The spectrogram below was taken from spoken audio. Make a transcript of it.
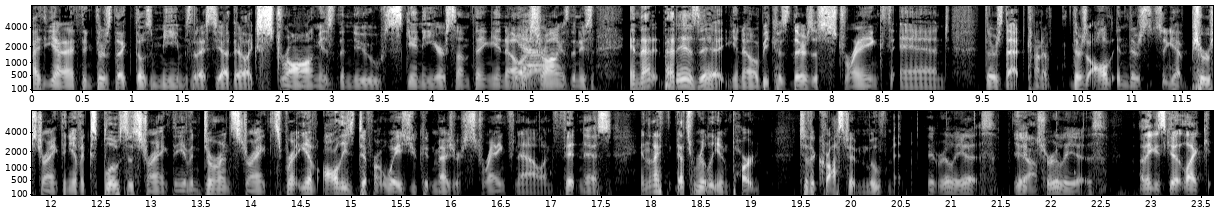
I, yeah, I think there's like those memes that I see out there, like strong is the new skinny or something, you know, or strong is the new, and that that is it, you know, because there's a strength and there's that kind of there's all and there's so you have pure strength and you have explosive strength and you have endurance strength, sprint, you have all these different ways you could measure strength now and fitness, and then I think that's really in part to the CrossFit movement. It really is. Yeah. It truly is. I think it's good. Like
